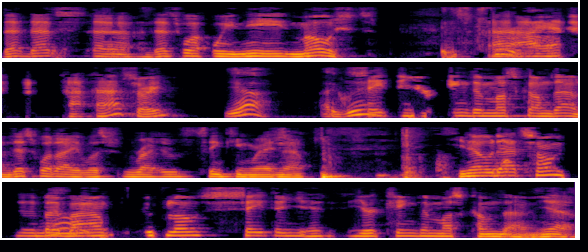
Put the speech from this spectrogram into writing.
That that's uh, that's what we need most. It's Uh, true. I had, uh, uh, sorry. yeah, I agree. Satan, your kingdom must come down. That's what I was right, thinking right now. You know that song by, No. by Uncle Tupelo? Satan, your kingdom must come down. Yeah.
